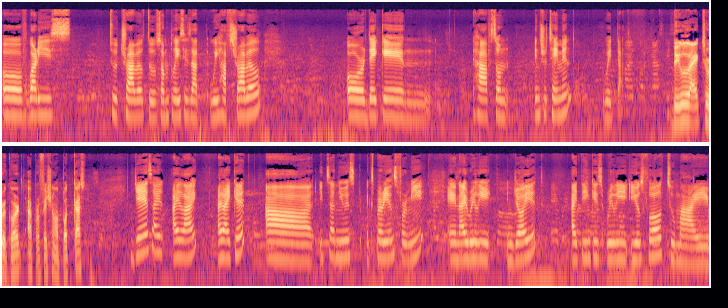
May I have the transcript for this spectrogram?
of what is to travel to some places that we have traveled or they can have some entertainment with that. Do you like to record a professional podcast? yes, I I like I like it. Uh, it's a new experience for me, and I really enjoy it. I think it's really useful to my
